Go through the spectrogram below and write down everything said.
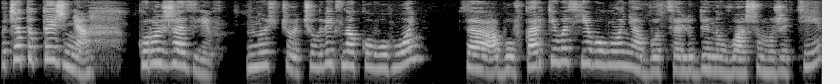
Початок тижня король жезлів. Ну що, чоловік знаку вогонь, це або в карті у вас є вогонь, або це людина у вашому житті.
